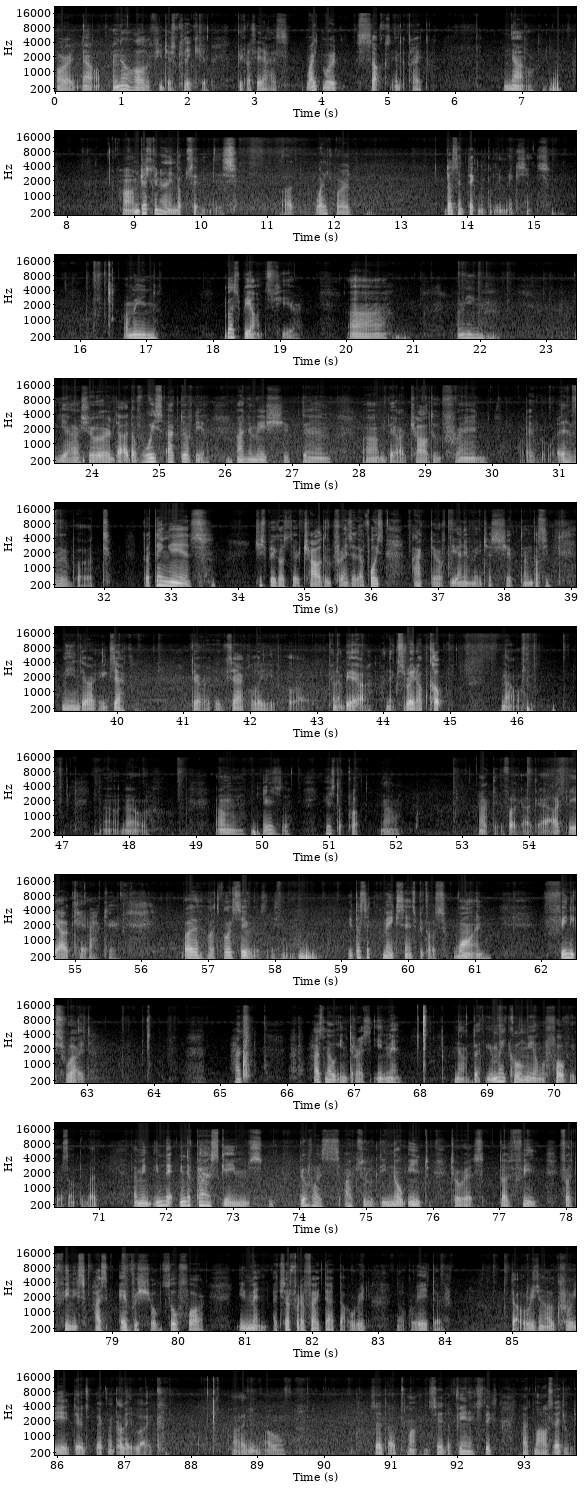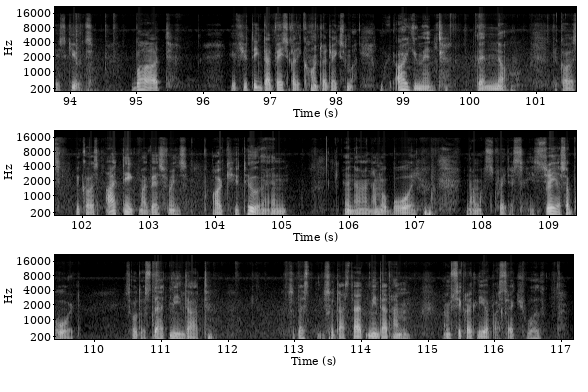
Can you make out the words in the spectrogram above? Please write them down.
Alright, now, I know all of you just click here because it has Wrightworth sucks in the title. Now, I'm just gonna end up saying this, but Wrightworth doesn't technically make sense. I mean, let's be honest here. Uh, I mean, yeah, sure, the, the voice actor of the anime shipped them um, they are childhood friend, whatever, whatever. But the thing is, just because they're childhood friends and the voice actor of the anime just shipped them doesn't mean they are exact. They are exactly like, gonna be a, an straight up couple. No. No, no. Um, here's the, here's the pro. No. Okay, fuck. Okay, okay, okay, okay. But, but for seriously, it doesn't make sense because one, Phoenix Wright has has no interest in men. Now that you may call me homophobic or something, but I mean in the in the past games there was absolutely no interest that Phoenix, that Phoenix has ever showed so far in men, except for the fact that the original creator the original creator technically like uh, you know said that said that Phoenix thinks that Miles Edgeworth is cute. But if you think that basically contradicts my, my argument then no. Because because I think my best friends are cute too and and, uh, and I'm a boy and I'm as straight as straight as a board. So does that mean that so does so does that mean that I'm I'm secretly a bisexual.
